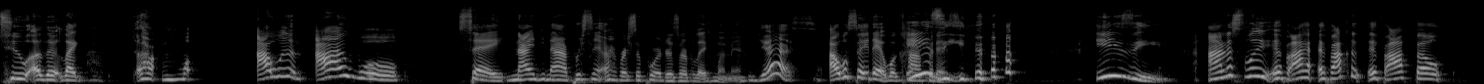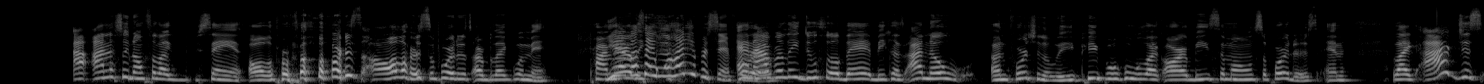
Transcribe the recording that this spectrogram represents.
to other like her, I would I will say 99% of her supporters are black women. Yes. I will say that with confidence. Easy. Easy. Honestly, if I if I could if I felt I honestly don't feel like saying all of her followers, all of her supporters are black women. Primarily. Yeah. I say 100% for and real. I really do feel bad because I know, unfortunately, people who like are B Simone supporters, and like I just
